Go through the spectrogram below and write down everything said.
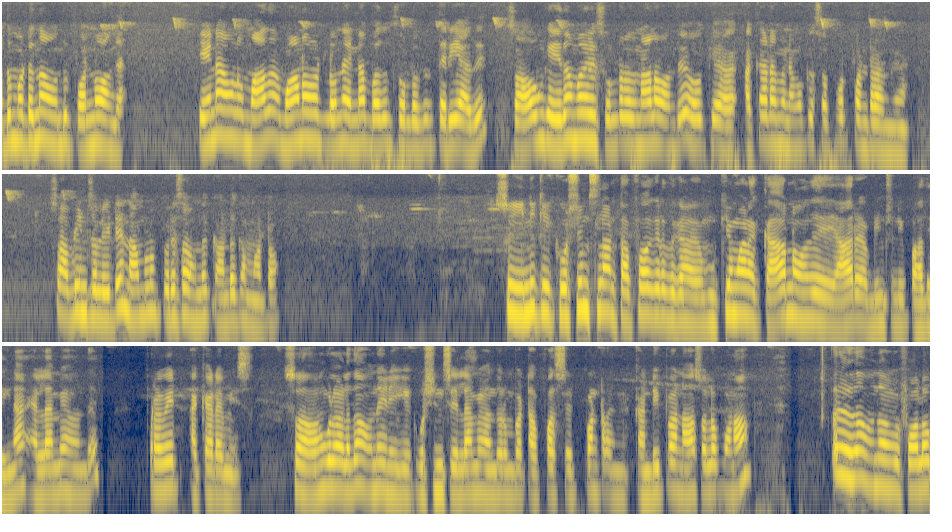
அது மட்டும்தான் வந்து பண்ணுவாங்க. ஏன்னா அவங்களுக்கு மாத மாணவர்கள் வந்து என்ன பதில் சொல்கிறதுன்னு தெரியாது. ஸோ அவங்க இதை மாதிரி சொல்கிறதுனால வந்து ஓகே அகாடமி நமக்கு சப்போர்ட் பண்ணுறாங்க ஸோ அப்படின்னு சொல்லிட்டு நம்மளும் பெருசாக வந்து கண்டுக்க மாட்டோம். ஸோ இன்றைக்கி கொஷின்ஸ்லாம் டஃப் ஆகிறதுக்கான முக்கியமான காரணம் வந்து யார் அப்படின்னு சொல்லி பார்த்தீங்கன்னா எல்லாமே வந்து ப்ரைவேட் அகாடமிஸ் ஸோ அவங்களால தான் வந்து இன்றைக்கி கொஷின்ஸ் எல்லாமே வந்து ரொம்ப டஃப்பாக செட் பண்ணுறாங்க கண்டிப்பாக நான் சொல்ல போனால் அதுதான் வந்து அவங்க ஃபாலோ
